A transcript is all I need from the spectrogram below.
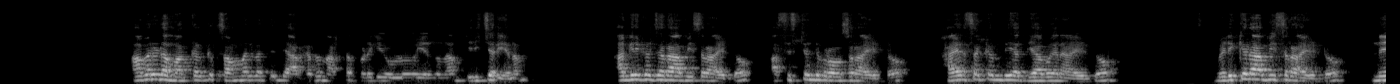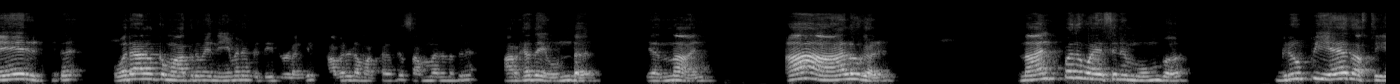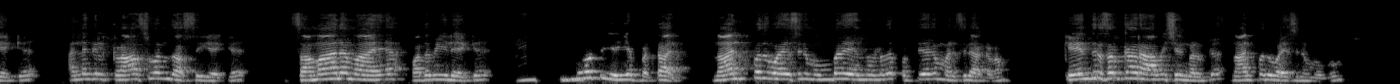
അവരുടെ മക്കൾക്ക് സംവരണത്തിന്റെ അർഹത നഷ്ടപ്പെടുകയുള്ളൂ എന്ന് നാം തിരിച്ചറിയണം. അഗ്രികൾച്ചർ ഓഫീസറായിട്ടോ അസിസ്റ്റന്റ് പ്രൊഫസറായിട്ടോ ഹയർ സെക്കൻഡറി അധ്യാപകനായിട്ടോ മെഡിക്കൽ ഓഫീസറായിട്ടോ നേരിട്ട് ഒരാൾക്ക് മാത്രമേ നിയമനം കിട്ടിയിട്ടുള്ളെങ്കിൽ അവരുടെ മക്കൾക്ക് സംവരണത്തിന് അർഹതയുണ്ട്. എന്നാൽ ആ ആളുകൾ നാൽപ്പത് വയസ്സിന് മുമ്പ് ഗ്രൂപ്പ് എ തസ്തികയ്ക്ക് അല്ലെങ്കിൽ ക്ലാസ് വൺ തസ്തികയ്ക്ക് സമാനമായ പദവിയിലേക്ക് ഇങ്ങോട്ട് ചെയ്യപ്പെട്ടാൽ നാൽപ്പത് വയസ്സിന് മുമ്പ് എന്നുള്ളത് പ്രത്യേകം മനസ്സിലാക്കണം. കേന്ദ്ര സർക്കാർ ആവശ്യങ്ങൾക്ക് നാൽപ്പത് വയസ്സിന് മുമ്പും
